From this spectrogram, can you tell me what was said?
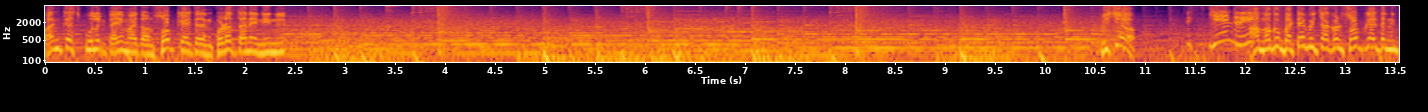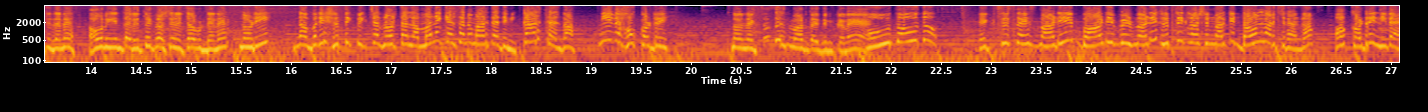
ಪಂಕ ಸ್ಕೂಲ್ ಟೈಮ್ ಆಯ್ತು. ಅವ್ನು ಸೋಪ್ ಕೇಳ್ತಾ ಇದ್ದಾನೆ. ನೀನು. ಬಿಚ್ಚು ಏನ್ರಿ? ಆ ಮಗು ಬಟ್ಟೆ ಬಿಚ್ಚಾಕೊಂಡು ಸೋಪ್ ಕೇಳ್ತಾ ನಿಂತಿದ್ದಾನೆ. ಅವನಿಗಿಂತ ರಿತಿಕ್ ರೋಷನ್ ಹೆಚ್ಚಾಗ್ಬಿಟ್ಟೇನೆ ನೋಡಿ ನಾ ಬರೀ ಶ್ರುತಿಕ್ ಪಿಕ್ಚರ್ ನೋಡ್ತಾ ಇಲ್ಲ. ಮನೆ ಕೆಲ್ಸನೂ ಮಾಡ್ತಾ ಇದೀನಿ ಕಾಣಿಸ್ತಾ ಇಲ್ವಾ? ನೀವೇ ಹೋಗ್ಕೊಡ್ರಿ. ನಾನು ಎಕ್ಸರ್ಸೈಸ್ ಮಾಡ್ತಾ ಇದ್ದೀನಿ ಕಣೆ. ಹೌದೌದು. ಎಕ್ಸರ್ಸೈಸ್ ಮಾಡಿ ಬಾಡಿ ಬಿಲ್ಡ್ ಮಾಡಿ ಹೃತಿಕ್ ರೋಷನ್ ಮಾರ್ಕೆಟ್ ಡೌನ್ ಮಾಡ್ತೀರಲ್ವಾ ಹೋಗ್ ಕೊಡ್ರಿ ನೀವೇ.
